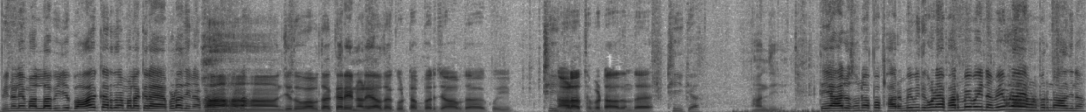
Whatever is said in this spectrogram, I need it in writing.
ਵੀ ਨਾਲੇ ਮੰਨ ਲਾ ਵੀ ਜੇ ਬਾਹਰ ਕਰਦਾ ਮਤਲਬ ਕਿਰਾਇਆ ਪੜਾ ਦੇਣਾ ਪੈਣਾ ਹਾਂ ਹਾਂ ਹਾਂ ਜਦੋਂ ਆਪਦਾ ਘਰੇ ਨਾਲੇ ਆਪਦਾ ਕੋਈ ਟੱਬਰ ਚ ਆਪਦਾ ਕੋਈ ਨਾਲ ਹੱਥ ਵਟਾ ਦਿੰਦਾ ਹੈ। ਠੀਕ ਆ। ਹਾਂਜੀ। ਤੇ ਆਜੋ ਤੁਹਾਨੂੰ ਆਪਾਂ ਫਰਮੇ ਵੀ ਦਿਖਾਉਣੇ ਆ ਫਰਮੇ ਬਾਈ ਨਵੇਂ ਬਣਾਏ ਹੁਣ ਫਿਰ ਨਾਲ ਦੀ ਨਾਲ?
